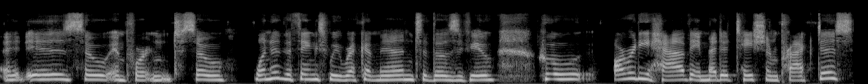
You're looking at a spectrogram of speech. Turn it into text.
It is so important. So, one of the things we recommend to those of you who already have a meditation practice,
